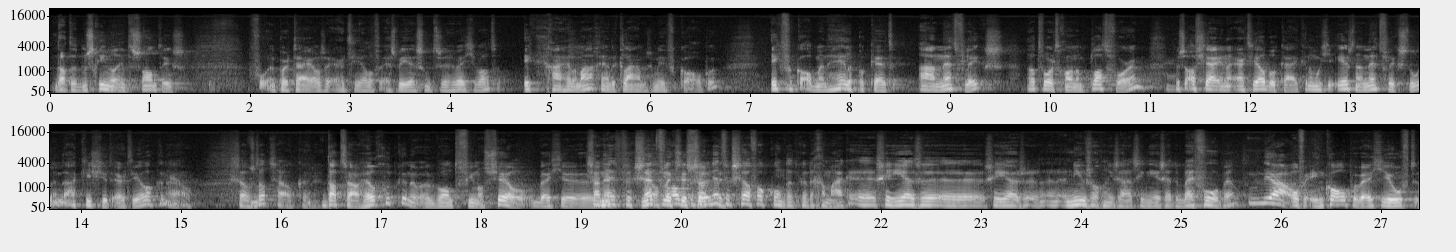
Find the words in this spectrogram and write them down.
dat het misschien wel interessant is voor een partij als RTL of SBS om te zeggen, weet je wat, ik ga helemaal geen reclames meer verkopen. Ik verkoop mijn hele pakket aan Netflix. Dat wordt gewoon een platform. Dus als jij naar RTL wil kijken, dan moet je eerst naar Netflix toe en daar kies je het RTL-kanaal. Ja. Zelfs dat zou kunnen. Dat zou heel goed kunnen, want financieel, weet je... Zou Net- Netflix, zelf ook, is... zou Netflix zelf ook content kunnen gaan maken? Eh, serieuze, eh, serieuze een, een nieuwsorganisatie neerzetten, bijvoorbeeld? Ja, of inkopen, weet je. Je hoeft,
